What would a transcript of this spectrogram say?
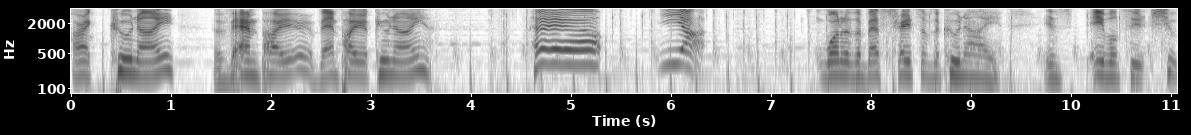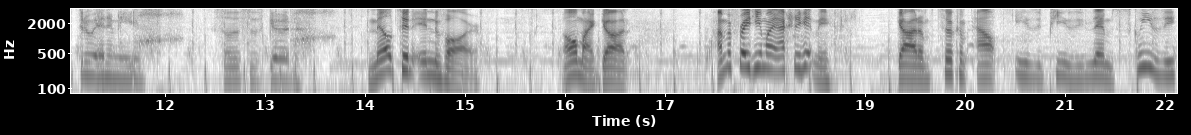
All right, kunai, vampire, vampire kunai. Hey, yeah. One of the best traits of the kunai is able to shoot through enemies. So this is good. Melted Invar. Oh my god. I'm afraid he might actually hit me. Got him. Took him out. Easy peasy lemon squeezy.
